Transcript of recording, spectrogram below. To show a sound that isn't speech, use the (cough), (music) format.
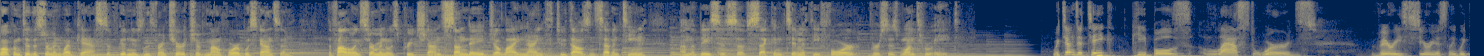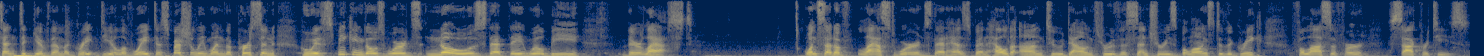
Welcome to the sermon webcast of Good News Lutheran Church of Mount Horeb, Wisconsin. The following sermon was preached on Sunday, July 9th, 2017, on the basis of 2 Timothy 4, verses 1 through 8. We tend to take people's last words very seriously. We tend to give them a great deal of weight, especially when the person who is speaking those words knows that they will be their last. One set of last words that has been held on to down through the centuries belongs to the Greek philosopher Socrates.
